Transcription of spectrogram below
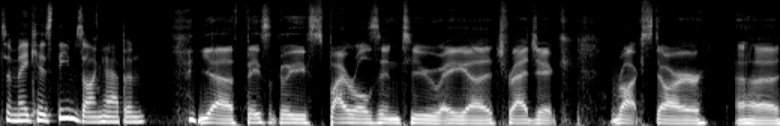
to make his theme song happen. Yeah, basically spirals into a uh, tragic rock star. Uh,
